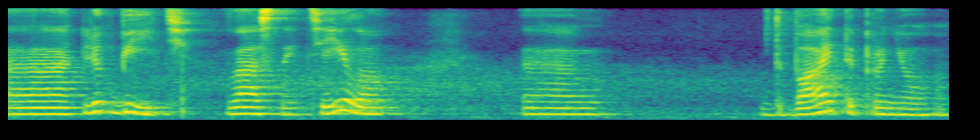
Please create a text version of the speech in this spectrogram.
Е, любіть власне тіло, е, дбайте про нього,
